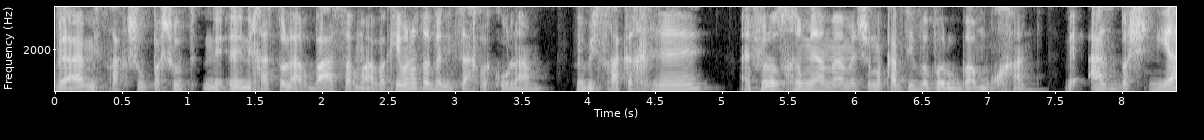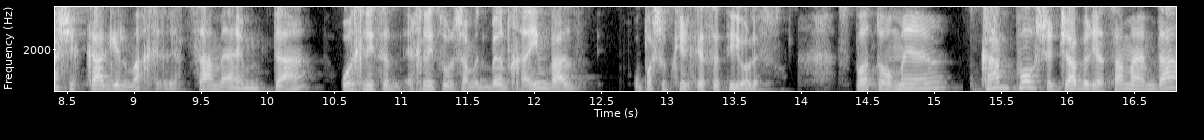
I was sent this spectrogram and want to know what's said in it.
והיה משחק שהוא פשוט נכנס לו ל-14 מאבקים אותו וניצח בכולם. ומשחק אחרי אני אפילו לא זוכר מי המאמן של מכבי אבל הוא בא מוכן. ואז בשנייה שקגלמאכר יצא מהעמדה הוא הכניס הכניסו לשם את בן חיים ואז הוא פשוט קרקס את איולפסון. אז פה אתה אומר גם פה שג'אבר יצא מהעמדה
